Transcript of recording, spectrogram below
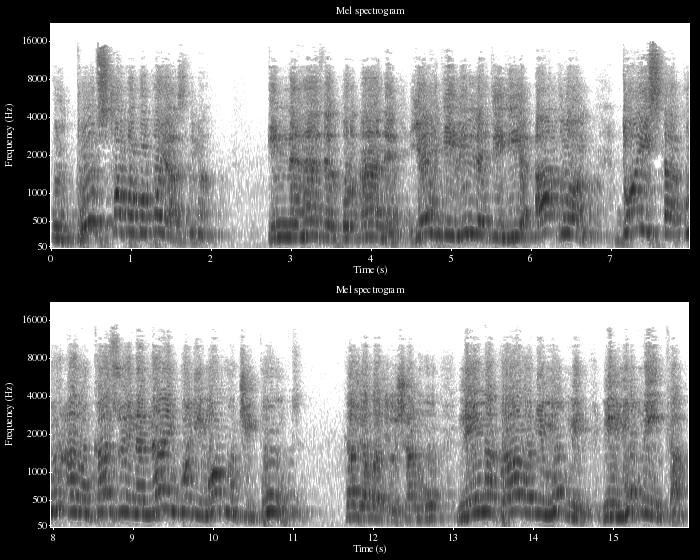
uputstvo bogobojaznima. Inna hada al-Qur'ane yahdi lillati hije aqwam. Doista Kur'an ukazuje na najbolji mogući put. Kaže Allah Đelešanu, nema pravo ni mu'min, ni mu'minka.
